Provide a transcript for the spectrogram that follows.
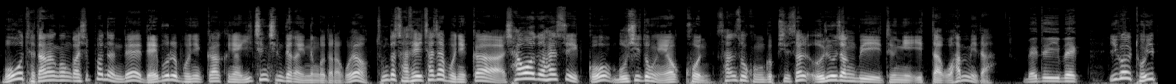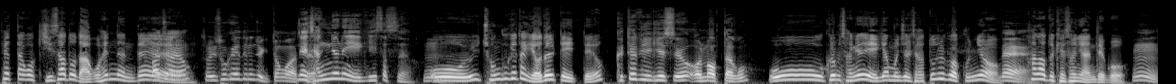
뭐 대단한 건가 싶었는데 내부를 보니까 그냥 2층 침대가 있는 거더라고요. 좀 더 자세히 찾아보니까 샤워도 할 수 있고 무시동 에어컨, 산소 공급 시설, 의료 장비 등이 있다고 합니다. 매드 200 이걸 도입했다고 기사도 나고 했는데 맞아요. 저희 소개해드린 적 있던 것 같아요. 네, 작년에 얘기했었어요. 음. 오, 이 전국에 딱 8대 있대요. 그때도 얘기했어요. 얼마 없다고. 오, 그럼 작년에 얘기한 문제를 제가 또 들고 왔군요. 네. 하나도 개선이 안 되고. 음.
